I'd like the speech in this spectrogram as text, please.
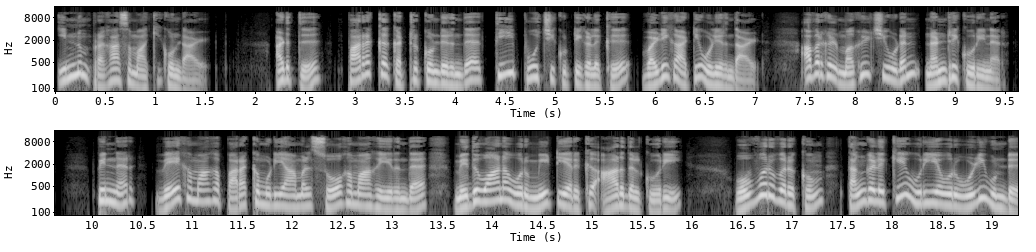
இன்னும் பிரகாசமாக்கிக் கொண்டாள். அடுத்து பறக்க கற்றுக்கொண்டிருந்த தீ பூச்சி குட்டிகளுக்கு வழிகாட்டி ஒளிர்ந்தாள். அவர்கள் மகிழ்ச்சியுடன் நன்றி கூறினர். பின்னர் வேகமாக பறக்க முடியாமல் சோகமாக இருந்த மெதுவான ஒரு மீட்டியருக்கு ஆறுதல் கூறி ஒவ்வொருவருக்கும் தங்களுக்கே உரிய ஒரு ஒளி உண்டு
